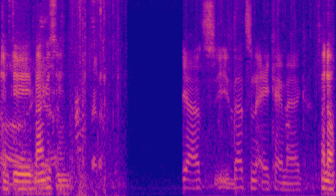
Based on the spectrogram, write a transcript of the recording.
Empty Uh, magazine. Yeah, it's that's an AK mag. I know.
